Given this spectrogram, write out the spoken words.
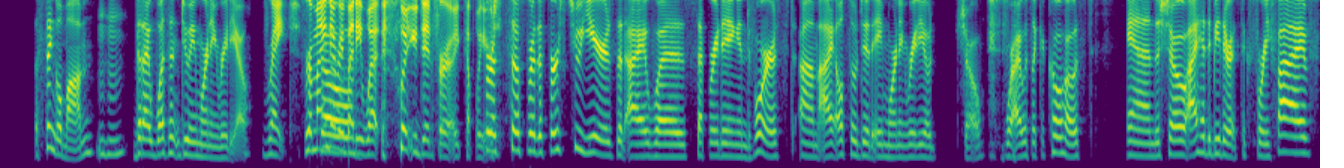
a single mom hmm that I wasn't doing morning radio. right remind So- everybody what what you did for a couple For, years so for the first two years that I was separating and divorced, um, I also did a morning radio show where I was like a co-host, and the show I had to be there at six forty-five.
